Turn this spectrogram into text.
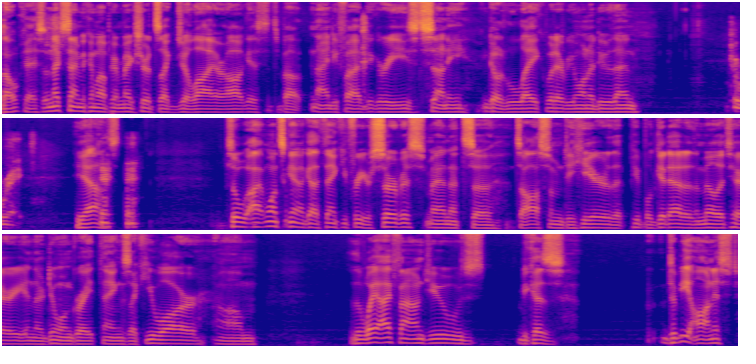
Okay. So next time you come up here, make sure it's like July or August. It's about 95 degrees, sunny. Go to the lake, whatever you want to do then. Correct. Yeah. so I, once again, I got to thank you for your service, man. That's uh, it's awesome to hear that people get out of the military and they're doing great things like you are. Um, the way I found you was because, to be honest,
